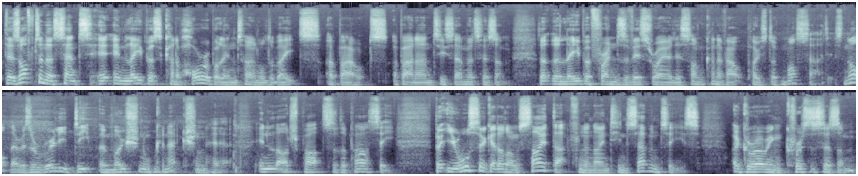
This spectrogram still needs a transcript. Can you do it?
there's often a sense in, in Labour's kind of horrible internal debates about about anti-Semitism that the Labour Friends of Israel is some kind of outpost of Mossad. It's not. There is a really deep emotional connection here in large parts of the party, but you also get alongside that from the 1970s a growing criticism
